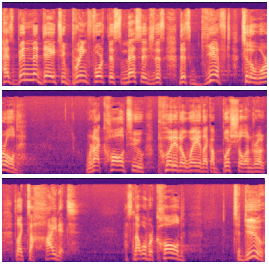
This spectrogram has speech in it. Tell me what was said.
has been the day to bring forth this message, this, this gift to the world. We're not called to put it away like a bushel under, a, like to hide it. That's not what we're called to do.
